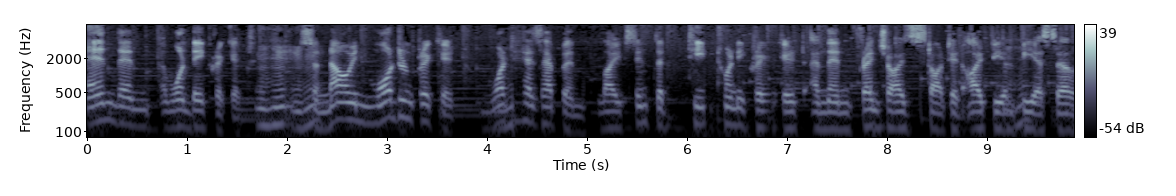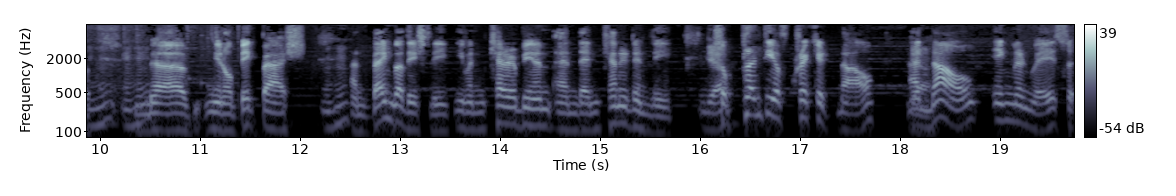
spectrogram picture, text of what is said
and then one day cricket. Mhm, mhm. So now in modern cricket, what has happened? Like since the T20 cricket and then franchise started, IPL, Mhm. PSL, Mhm, mhm, uh, you know, Big Bash and Bangladesh League, even Caribbean and then Canadian League. Yeah. So plenty of cricket now. Yeah. And now England way. So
